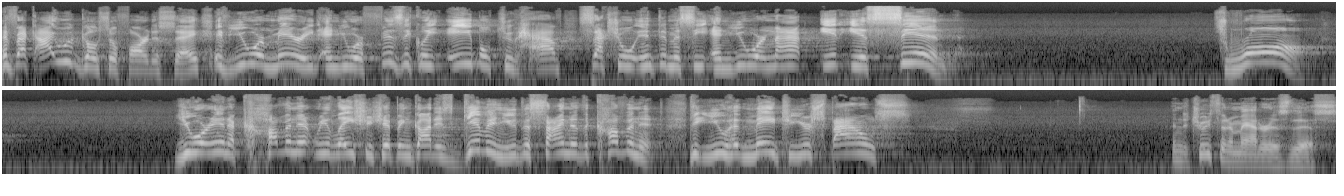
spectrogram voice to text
In fact, I would go so far to say if you are married and you are physically able to have sexual intimacy and you are not, it is sin. It's wrong. You are in a covenant relationship, and God has given you the sign of the covenant that you have made to your spouse. And the truth of the matter is this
